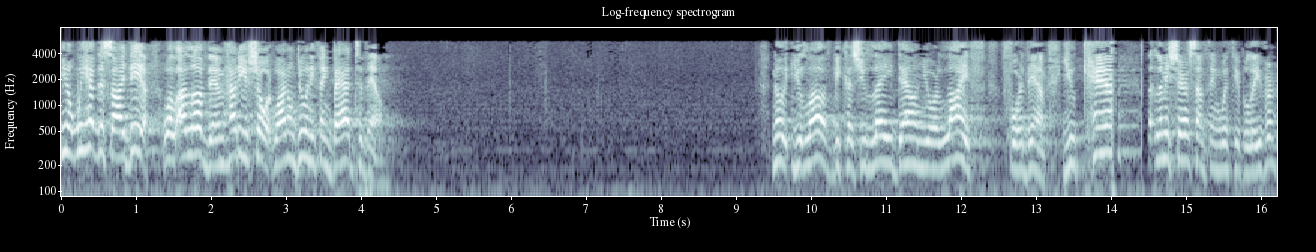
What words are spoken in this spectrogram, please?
you know, we have this idea, well, I love them. How do you show it? Well, I don't do anything bad to them. No, you love because you lay down your life for them. You can. Let me share something with you, believer.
